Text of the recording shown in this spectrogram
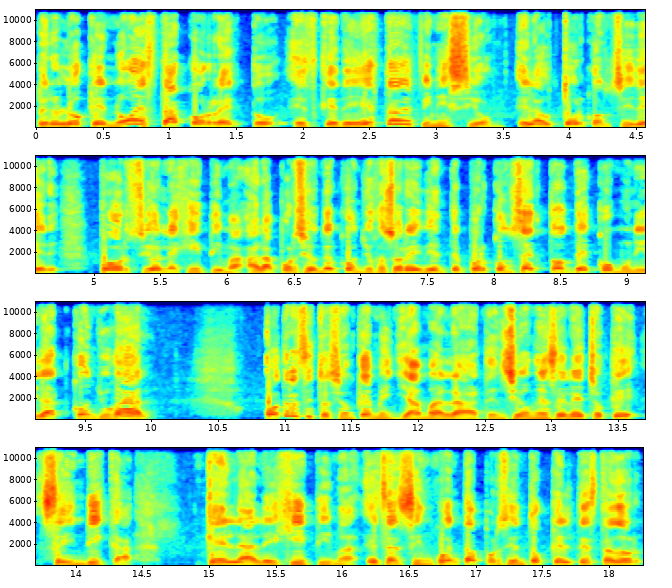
Pero lo que no está correcto es que de esta definición el autor considere porción legítima a la porción del cónyuge sobreviviente por concepto de comunidad conyugal. Otra situación que me llama la atención es el hecho que se indica que la legítima es el 50% que el testador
